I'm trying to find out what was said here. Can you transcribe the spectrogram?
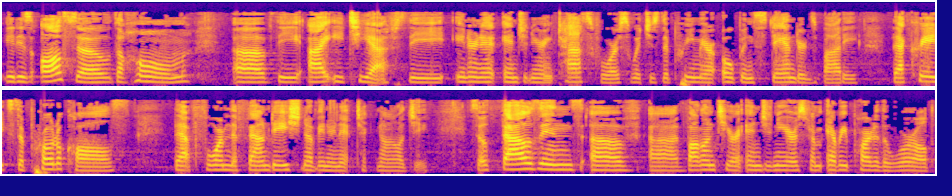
It is also the home of the IETF, the Internet Engineering Task Force, which is the premier open standards body that creates the protocols that form the foundation of Internet technology. So thousands of uh, volunteer engineers from every part of the world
